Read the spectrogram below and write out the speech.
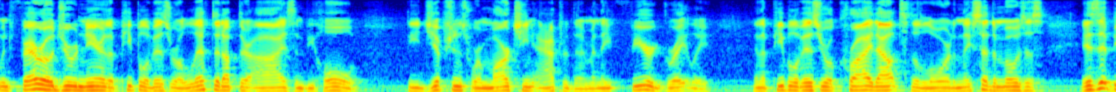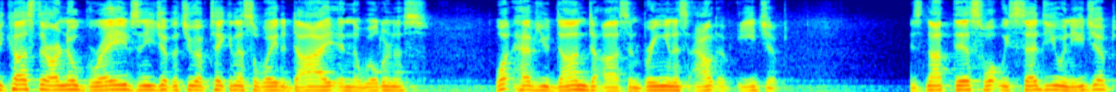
When Pharaoh drew near the people of Israel lifted up their eyes and behold the Egyptians were marching after them and they feared greatly and the people of Israel cried out to the Lord and they said to Moses is it because there are no graves in Egypt that you have taken us away to die in the wilderness? What have you done to us in bringing us out of Egypt? Is not this what we said to you in Egypt?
